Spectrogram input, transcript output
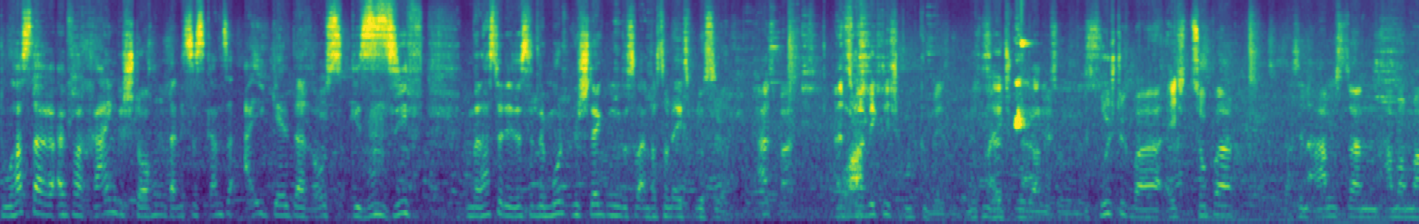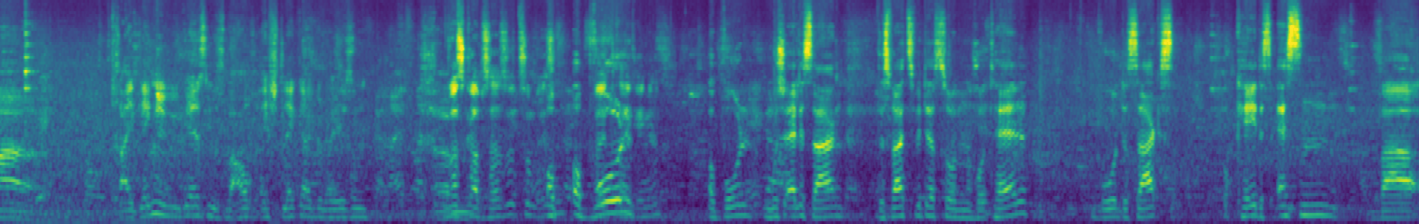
Du hast da einfach reingestochen, dann ist das ganze Eigelb da rausgesifft und dann hast du dir das in den Mund gesteckt und das war einfach so eine Explosion. Ja, es war, also es war wirklich gut gewesen. Muss man echt gut an. Das Frühstück war echt super. Wir sind abends dann, haben wir mal drei Gänge gegessen. Das war auch echt lecker gewesen. Was gab es da so zum Essen? Ob- obwohl-? Obwohl, muss ich ehrlich sagen, das war jetzt wieder so ein Hotel, wo du sagst, okay, das Essen war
